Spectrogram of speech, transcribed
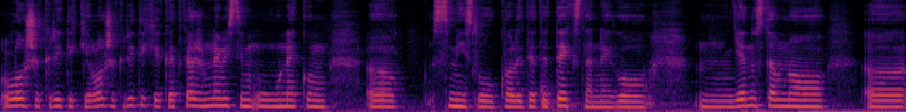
loše kritike. Loše kritike, kad kažem, ne mislim u nekom uh, smislu kvalitete teksta, nego mm, jednostavno uh,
